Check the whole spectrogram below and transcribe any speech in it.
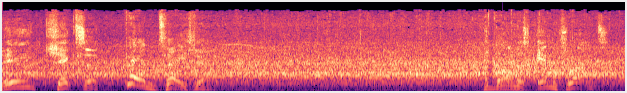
He kicks it. Fantasia. The Bombers in front.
